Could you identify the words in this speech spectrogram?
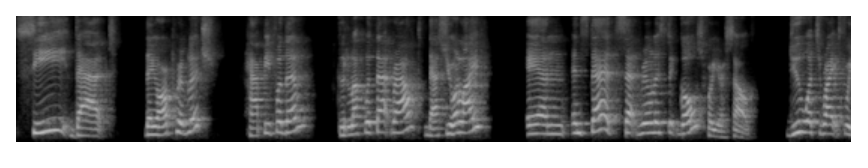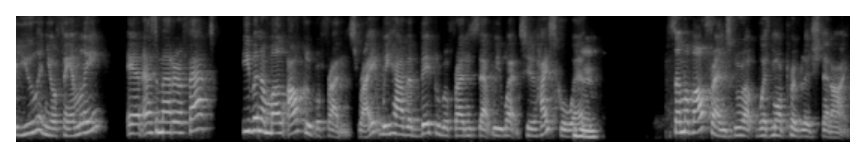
see that they are privileged, happy for them. Good luck with that route. That's your life. And instead, set realistic goals for yourself. Do what's right for you and your family. And as a matter of fact, even among our group of friends, right? We have a big group of friends that we went to high school with. Mm-hmm. Some of our friends grew up with more privilege than I.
